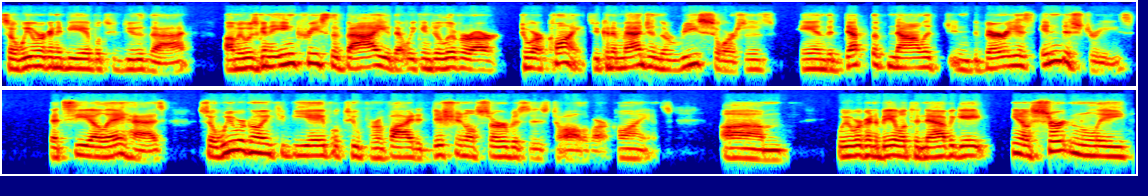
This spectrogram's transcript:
So we were going to be able to do that. Um, it was going to increase the value that we can deliver our to our clients. You can imagine the resources and the depth of knowledge in the various industries that CLA has. So we were going to be able to provide additional services to all of our clients. Um, we were going to be able to navigate, you know, certainly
